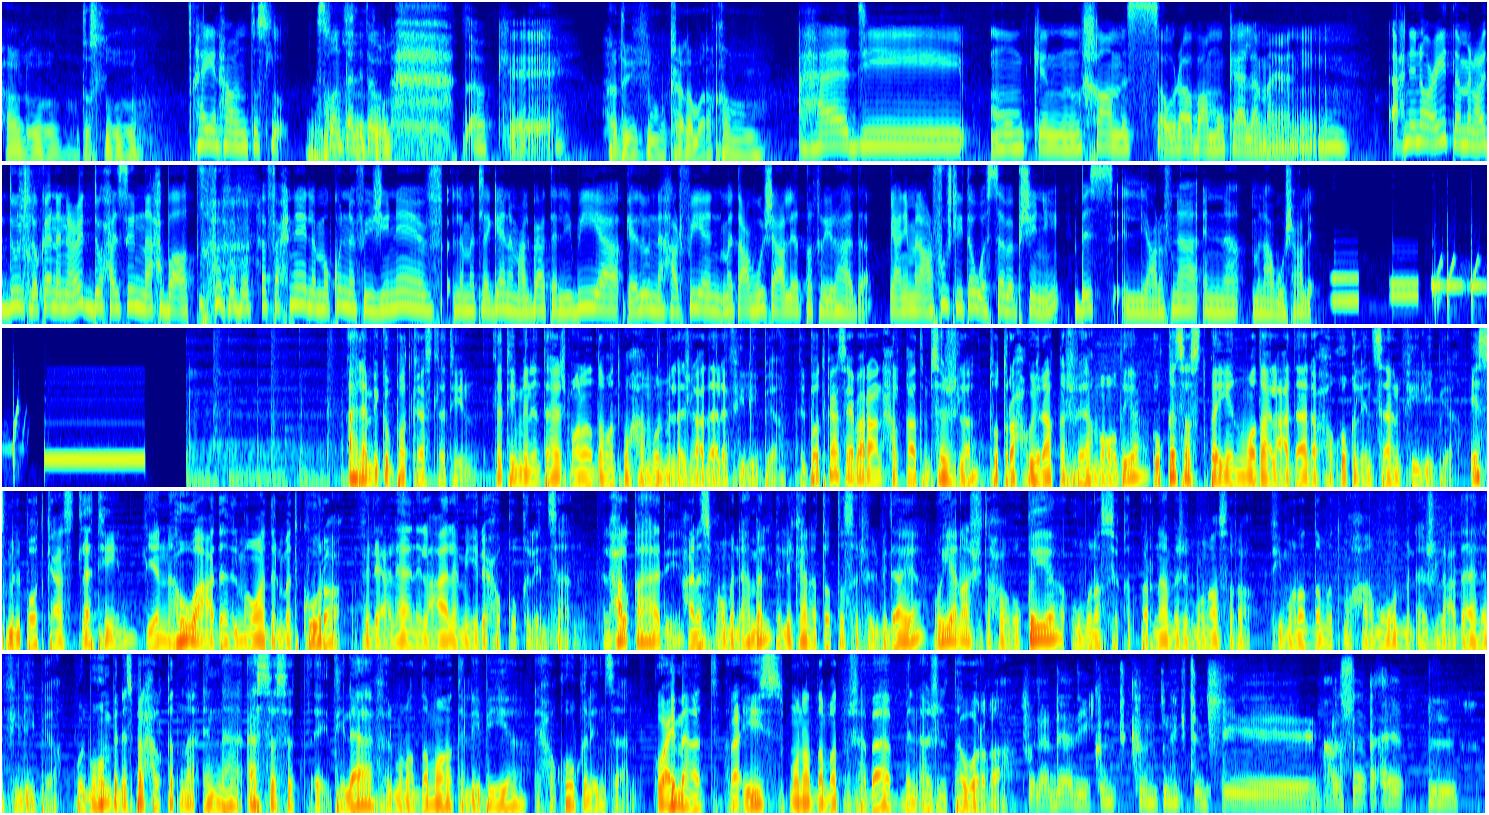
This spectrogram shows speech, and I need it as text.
حاولوا تصلوا هيا نحاول نتصلوا. سخنتني تو okay. هذه مكالمة رقم؟ هذه ممكن خامس أو رابع مكالمة يعني. إحنا نوعيتنا ما نعدوش. لو كان نعدوا حيصيرنا أحباط. فإحنا لما كنا في جنيف لما تلاقينا مع البعثة الليبية قالوا لنا حرفيا ما تعبوش عليه التقرير هذا. يعني ما نعرفوش لي تو السبب شني بس اللي عرفناه إنه ما نعبوش عليه. أهلا بكم بودكاست 30 30 من إنتاج منظمة محامون من أجل العدالة في ليبيا. البودكاست عبارة عن حلقات مسجلة تطرح ويناقش فيها مواضيع وقصص تبين وضع العدالة وحقوق الإنسان في ليبيا. اسم البودكاست 30 لأنه هو عدد المواد المذكورة في الإعلان العالمي لحقوق الإنسان. الحلقة هذه حنسمعه من أمل اللي كانت تتصل في البداية وهي ناشطة حقوقية ومنسقة برنامج المناصرة في منظمة محامون من أجل العدالة في ليبيا. والمهم بالنسبة لحلقتنا إنها أسست ائتلاف المنظمات الليبية لحقوق الإنسان. وعماد رئيس منظمة شباب من أجل تورغة في الإعدادي كنت كنت نكتب في رسائل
